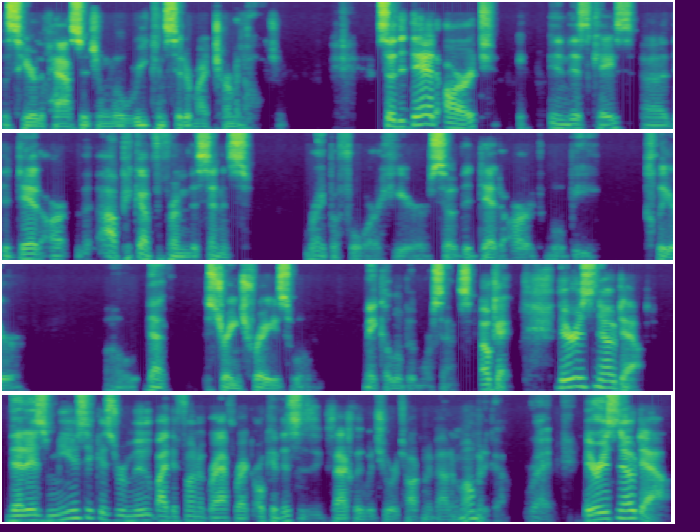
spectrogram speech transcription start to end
Let's hear the passage and we'll reconsider my terminology. So, the dead art, in this case, uh, the dead art, I'll pick up from the sentence right before here. So, the dead art will be clear. Oh, that strange phrase will make a little bit more sense. Okay. There is no doubt that as music is removed by the phonograph record, okay, this is exactly what you were talking about a moment ago. Right. There is no doubt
